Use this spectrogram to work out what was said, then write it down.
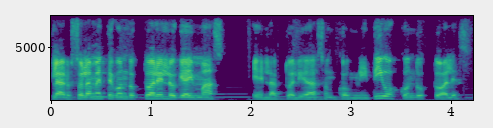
Claro, solamente conductuales, lo que hay más en la actualidad son cognitivos conductuales.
